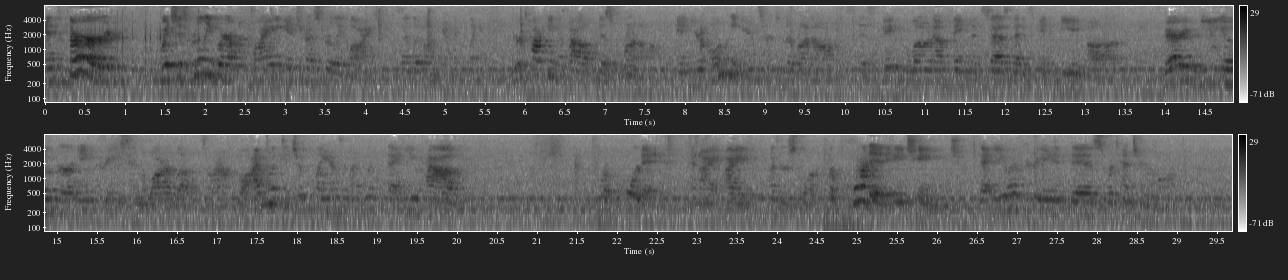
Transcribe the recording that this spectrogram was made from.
And third, which is really where my interest really lies, because I live on Hammond Lane. You're talking about this runoff, and your only answer to the runoff is this big blown up thing that says that it's going to be a very mediocre increase in the water levels around. Well, I've looked at your plans and I've looked that you have purported, and I, I underscore, purported a change, that you have created this retention pond.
